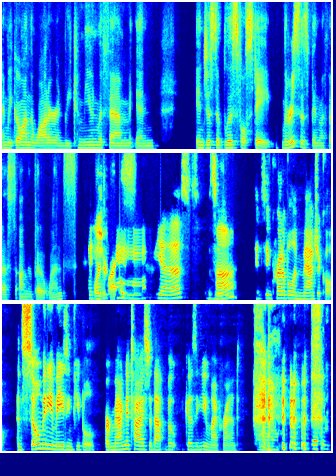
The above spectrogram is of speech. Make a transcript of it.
And we go on the water and we commune with them in in just a blissful state. Larisa's been with us on the boat once I or sure twice. Yes. It's, huh? it's incredible and magical. And so many amazing people are magnetized to that boat because of you, my friend. Thank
